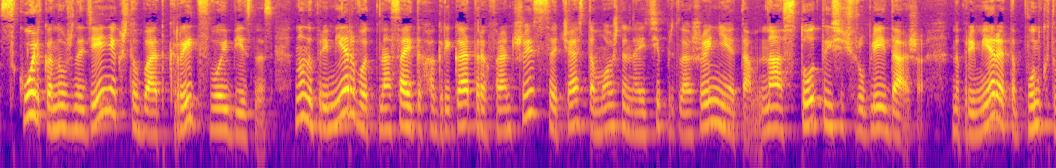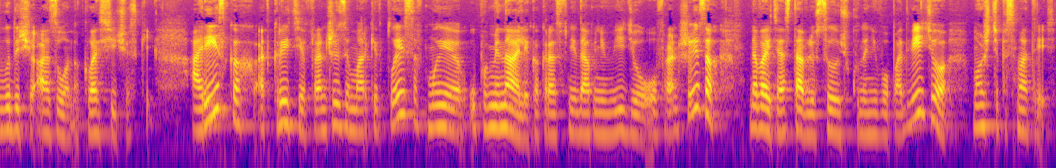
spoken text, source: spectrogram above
Сколько нужно денег, чтобы открыть свой бизнес? Ну, например, вот на сайтах-агрегаторах франшиз часто можно найти предложение там, на 100 тысяч рублей даже. Например, это пункт выдачи озона, классический. О рисках открытия франшизы маркетплейсов мы упоминали как раз в недавнем видео о франшизах. Давайте оставлю ссылочку на него под видео, можете посмотреть.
